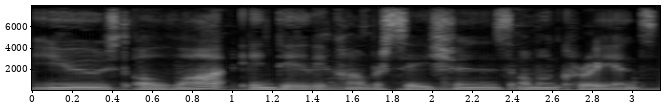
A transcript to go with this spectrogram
used a lot in daily conversations among Koreans.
